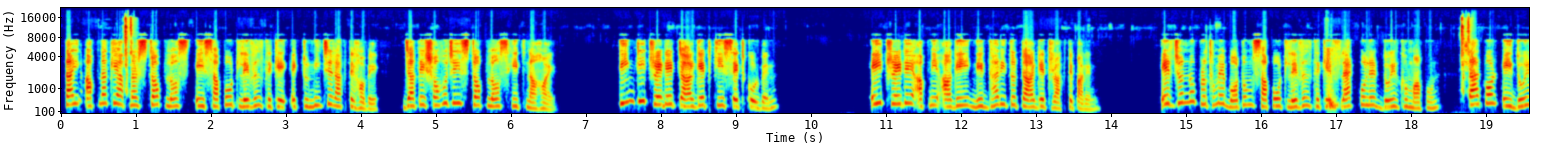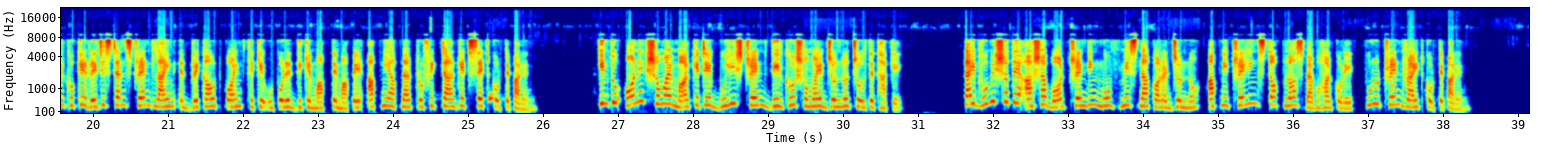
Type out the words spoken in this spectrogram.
তাই আপনাকে আপনার স্টপ লস এই সাপোর্ট লেভেল থেকে একটু নিচে রাখতে হবে যাতে সহজেই স্টপ লস হিট না হয়। তিনটি ট্রেডের টার্গেট কি সেট করবেন? এই ট্রেডে আপনি আগেই নির্ধারিত টার্গেট রাখতে পারেন। এর জন্য প্রথমে বটম সাপোর্ট লেভেল থেকে ফ্ল্যাগপোলের দৈর্ঘ্য মাপুন, তারপর এই দৈর্ঘ্যকে রেজিস্ট্যান্স ট্রেন্ড লাইন এর ব্রেকআউট পয়েন্ট থেকে উপরের দিকে মাপতে মাপে আপনি আপনার প্রফিট টার্গেট সেট করতে পারেন। কিন্তু অনেক সময় মার্কেটে বুলিশ ট্রেন্ড দীর্ঘ সময়ের জন্য চলতে থাকে। তাই ভবিষ্যতে আসা বড ট্রেন্ডিং মুভ মিস না করার জন্য আপনি ট্রেলিং স্টপ লস ব্যবহার করে পুরো ট্রেন্ড রাইড করতে পারেন।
